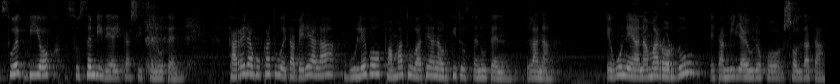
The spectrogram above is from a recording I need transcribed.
zuek biok zuzenbidea ikasi zenuten. Karrera bukatu eta berehala bulego famatu batean aurkitu zenuten lana. Egunean amar ordu eta mila euroko soldata.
